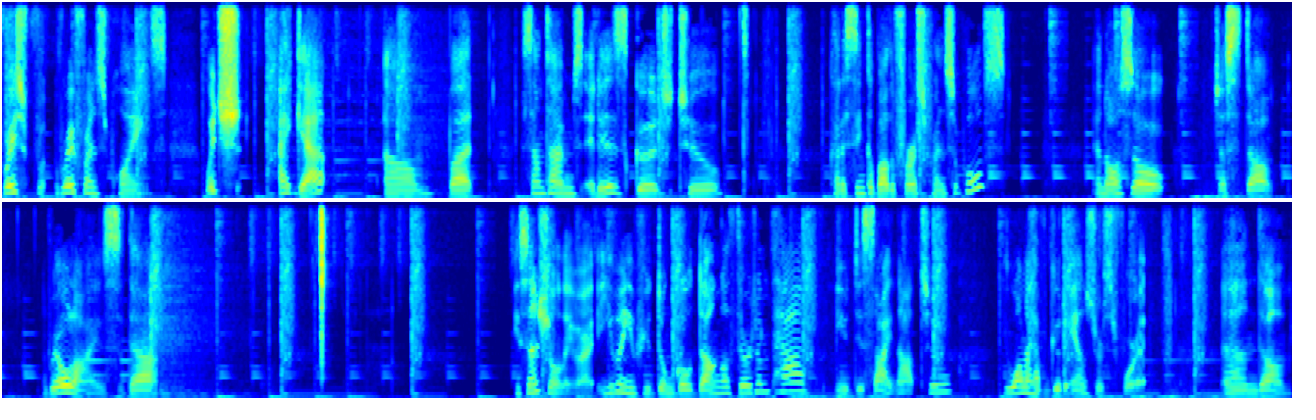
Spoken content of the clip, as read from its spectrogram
reference points, which I get. Um, but sometimes it is good to kind of think about the first principles and also just uh, realize that essentially, right, even if you don't go down a certain path, you decide not to, you want to have good answers for it. And, um,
